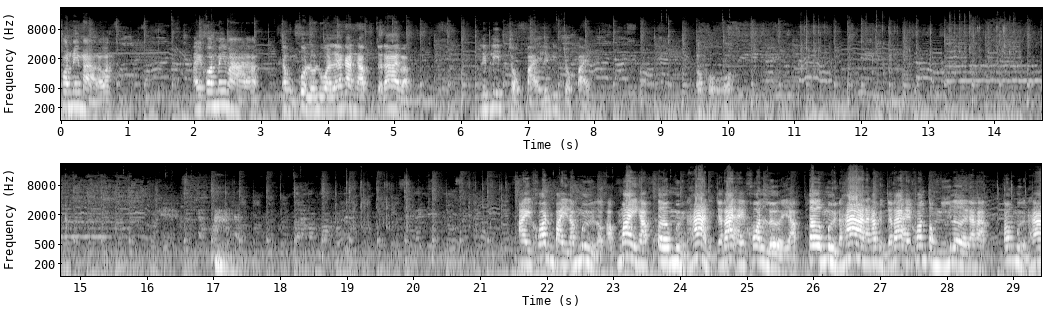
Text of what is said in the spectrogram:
คอนไม่มาแล้ววะไอคอนไม่มาแล้วครับแต่ผมกดรัวๆแล้วกันครับ จะได้แบบ รีบๆจบไปรีบๆจบไป โอ้โห ไอคอนใบละหมื่นหรอครับ ไม่ครับ เติมหมื่นห้าถึงจะได้ไอคอนเลยครับ เติมหมื่นห้านะครับถึงจะได้ไอคอนตรงนี้เลยนะครับ ต้องหมื่นห้า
